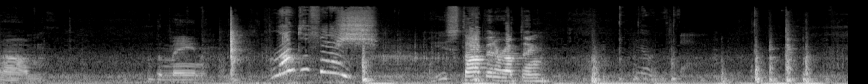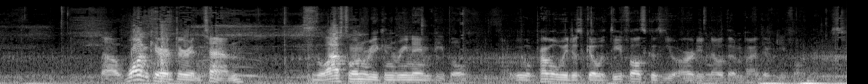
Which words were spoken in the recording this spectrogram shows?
um, the main. Monkey face! Will you stop interrupting? No. Uh, one character in ten. This is the last one where you can rename people. We will probably just go with defaults because you already know them by their default names.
